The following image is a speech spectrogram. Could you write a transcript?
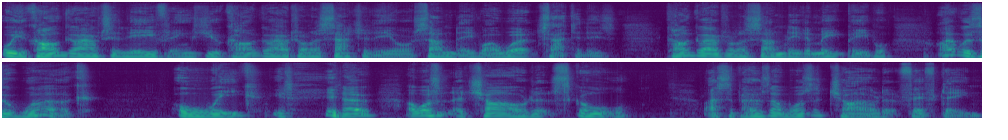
oh, you can't go out in the evenings, you can't go out on a Saturday or Sunday, well, I worked Saturdays, can't go out on a Sunday to meet people. I was at work all week. You know, I wasn't a child at school. I suppose I was a child at 15.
